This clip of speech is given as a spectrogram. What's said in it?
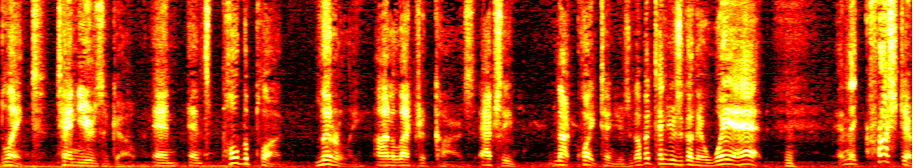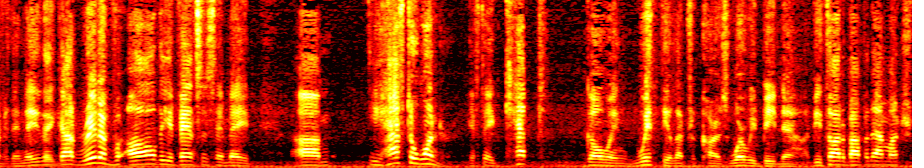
blinked 10 years ago and, and pulled the plug, literally, on electric cars. Actually, not quite 10 years ago, but 10 years ago, they were way ahead. and they crushed everything. They, they got rid of all the advances they made. Um, you have to wonder if they'd kept going with the electric cars, where we'd be now. Have you thought about that much?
